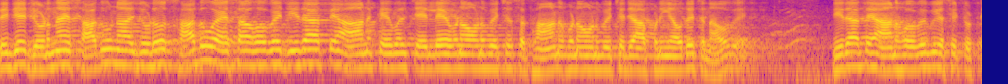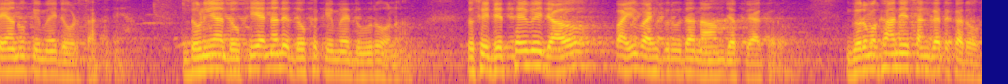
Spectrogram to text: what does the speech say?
ਤੇ ਜੇ ਜੁੜਨਾ ਹੈ ਸਾਧੂ ਨਾਲ ਜੁੜੋ। ਸਾਧੂ ਐਸਾ ਹੋਵੇ ਜਿਹਦਾ ਧਿਆਨ ਕੇਵਲ ਚੇਲੇ ਬਣਾਉਣ ਵਿੱਚ, ਸਥਾਨ ਬਣਾਉਣ ਵਿੱਚ ਜਾਂ ਆਪਣੀਆਂ ਉਹਦੇ 'ਚ ਨਾ ਹੋਵੇ। ਜਿਹਦਾ ਧਿਆਨ ਹੋਵੇ ਵੀ ਅਸੀਂ ਟੁੱਟਿਆਂ ਨੂੰ ਕਿਵੇਂ ਜੋੜ ਸਕਦੇ ਹਾਂ। ਦੁਨੀਆ ਦੁਖੀ ਹੈ, ਇਹਨਾਂ ਦੇ ਦੁੱਖ ਕਿਵੇਂ ਦੂਰ ਹੋਣ। ਤੁਸੀਂ ਜਿੱਥੇ ਵੀ ਜਾਓ, ਭਾਈ ਵਾਹਿਗੁਰੂ ਦਾ ਨਾਮ ਜਪਿਆ ਕਰੋ। ਗੁਰਮੁਖਾਂ ਦੀ ਸੰਗਤ ਕਰੋ।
